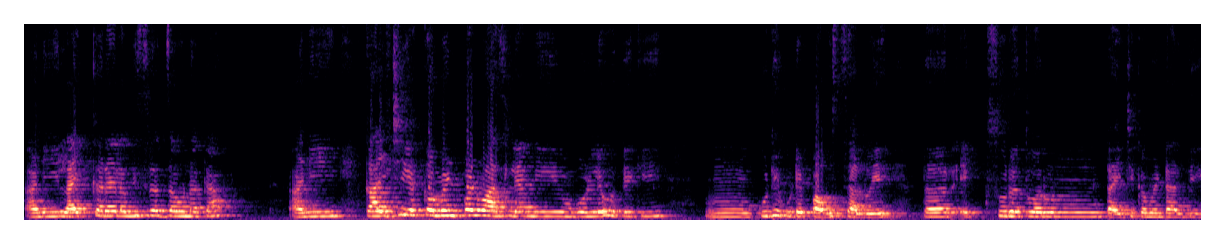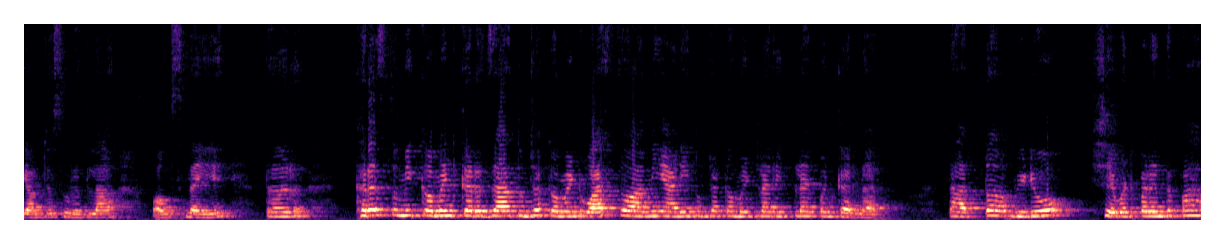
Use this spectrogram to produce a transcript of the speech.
आणि लाईक करायला विसरत जाऊ नका. आणि कालची एक कमेंट पण वाचल्या. मी बोलले होते की कुठे कुठे पाऊस चालू आहे? तर एक सुरतवरून ताईची कमेंट आली की आमच्या सुरतला पाऊस नाही आहे तर खरंच तुम्ही कमेंट करत जा. तुमच्या कमेंट वाचतो आम्ही आणि तुमच्या कमेंटला रिप्लाय पण करणार. तर आत्ता व्हिडिओ शेवटपर्यंत पहा.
